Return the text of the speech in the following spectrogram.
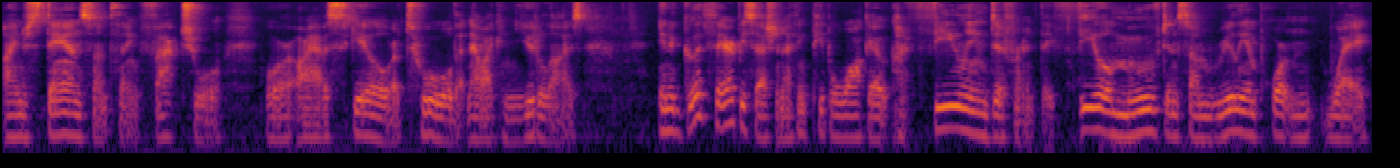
I understand something factual, or I have a skill or a tool that now I can utilize. In a good therapy session, I think people walk out kind of feeling different. They feel moved in some really important way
